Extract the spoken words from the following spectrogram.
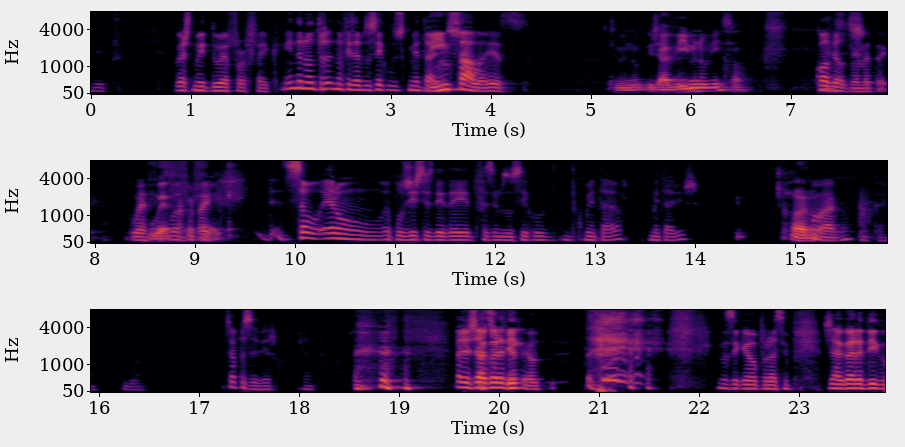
muito. Gosto muito do F for Fake. Ainda não, não fizemos o ciclo dos Vi em comentários. sala esse. Também não- já vi, mas não vi em sala. Qual Na deles? O F. O F O F for for Fake. D- São, eram apologistas da ideia de fazermos um ciclo de comentar, comentários? Claro. Claro. Ok, boa. Só para saber. Pronto. Olha, já agora digo. É o- Não sei quem é o próximo. Já agora digo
